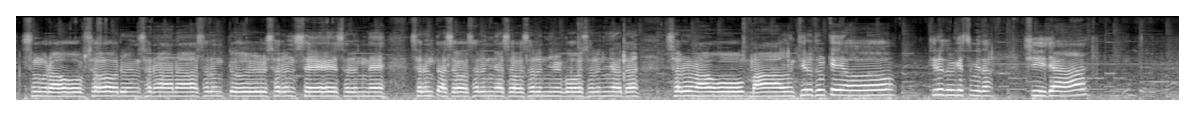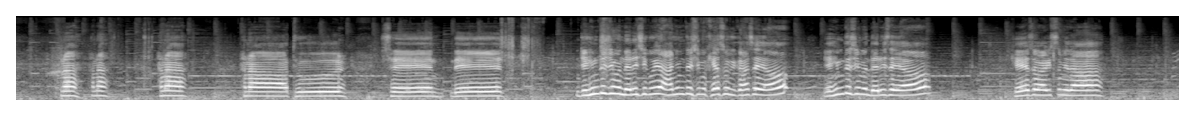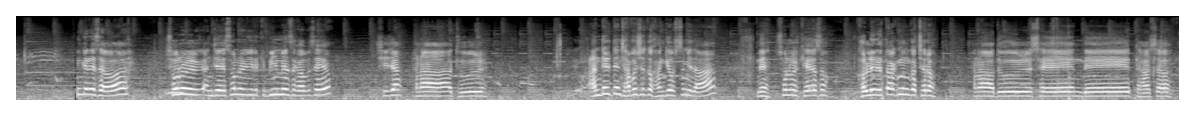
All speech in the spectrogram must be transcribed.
스물아홉, 서른, 서른하나, 서른둘, 서른세, 서른네, 서른다섯, 서른여섯, 서른일곱, 서른여덟, 서른아홉, 마흔 뒤로 돌게요. 뒤로 돌겠습니다. 시작. 하나, 하나, 하나, 하나, 둘, 셋, 넷. 이제 힘드시면 내리시고요. 안 힘드시면 계속 이거 하세요. 예, 힘드시면 내리세요. 계속 하겠습니다. 연결해서 손을 이제 손을 이렇게 밀면서 가보세요. 시작. 하나, 둘. 안 될 땐 잡으셔도 관계 없습니다. 네, 손을 계속 걸레를 닦는 것처럼 하나, 둘, 셋, 넷, 다섯,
